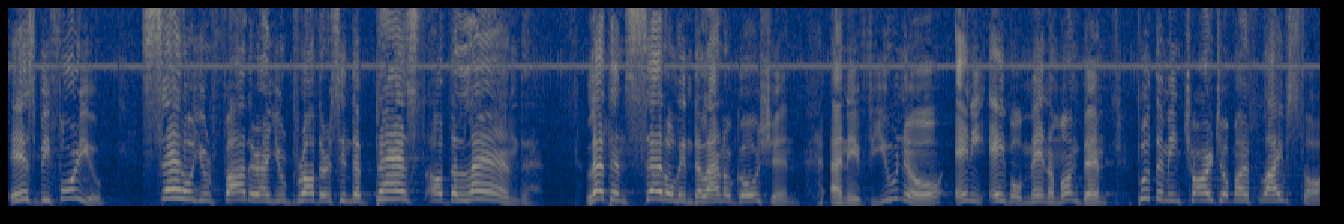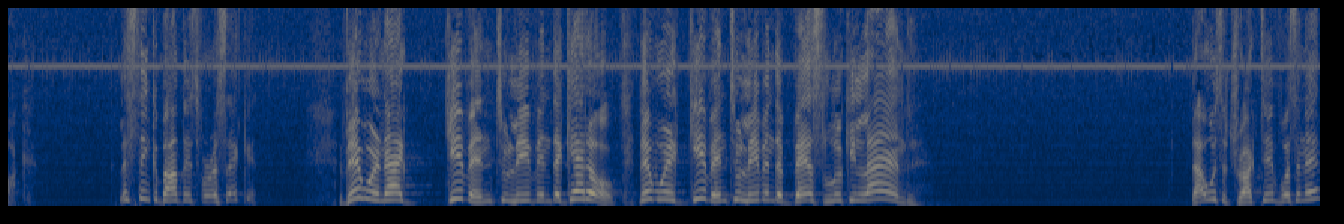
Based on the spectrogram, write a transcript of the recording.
is before you. Settle your father and your brothers in the best of the land. Let them settle in the land of Goshen. And if you know any able men among them, put them in charge of my livestock. Let's think about this for a second. They were not given to live in the ghetto, they were given to live in the best looking land. That was attractive, wasn't it?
